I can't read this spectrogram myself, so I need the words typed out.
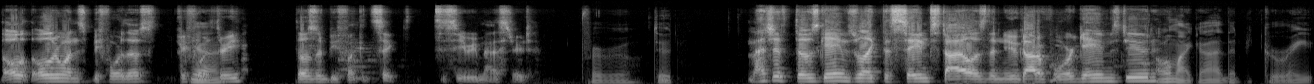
the, old, the older ones before those before Yeah. three, those would be fucking sick to see remastered. for real, dude. Imagine if those games were like the same style as the new God of War games, dude. Oh my god, that'd be great.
